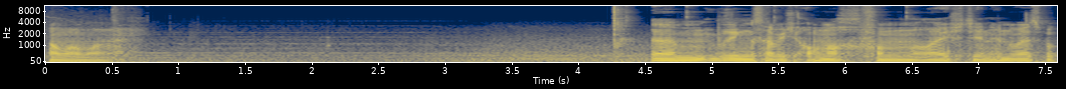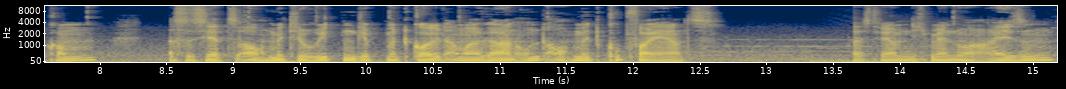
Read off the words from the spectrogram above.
Schauen wir mal. Ähm, übrigens habe ich auch noch von euch den Hinweis bekommen, dass es jetzt auch Meteoriten gibt mit Goldamalgan und auch mit Kupfererz. Das heißt, wir haben nicht mehr nur Eisen,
